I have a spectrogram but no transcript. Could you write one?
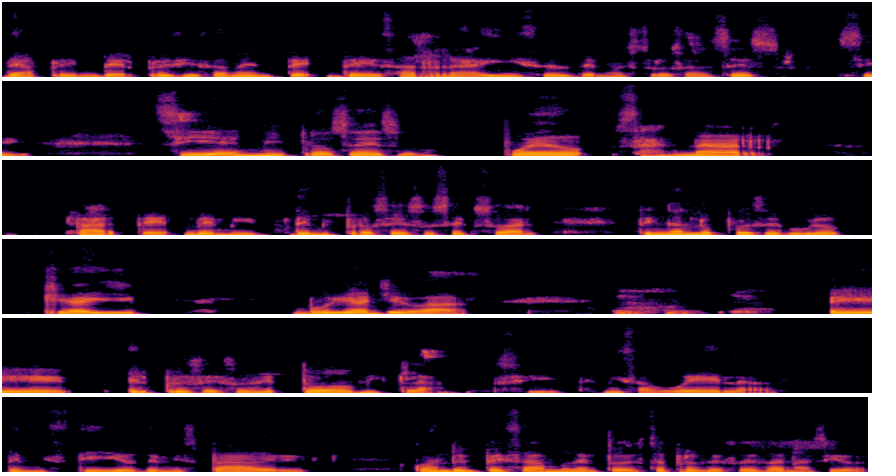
de aprender precisamente de esas raíces de nuestros ancestros, ¿sí? Si en mi proceso puedo sanar parte de mi, de mi proceso sexual, ténganlo por seguro que ahí voy a llevar eh, el proceso de todo mi clan, ¿sí? de mis abuelas, de mis tíos, de mis padres. Cuando empezamos en todo este proceso de sanación,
